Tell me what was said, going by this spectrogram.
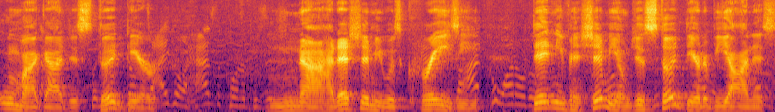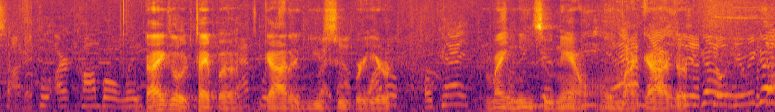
Oh my god, just stood there. Daigo has the corner position. Nah, that shimmy was crazy. Didn't even shimmy him, just stood there to be honest. Daigo type of guy to use super here. Might need to now. Oh my god. Here the- we go. Here we go.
